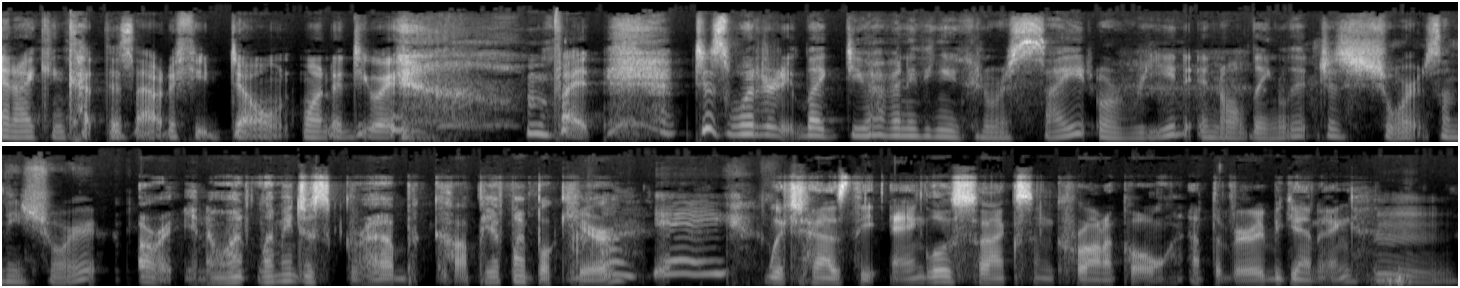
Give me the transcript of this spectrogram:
And I can cut this out if you don't want to do it. but just are like? Do you have anything you can recite or read in Old English? Just short, something short. All right. You know what? Let me just grab a copy of my book here, Oh, yay! which has the Anglo-Saxon Chronicle at the very beginning, Mm,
